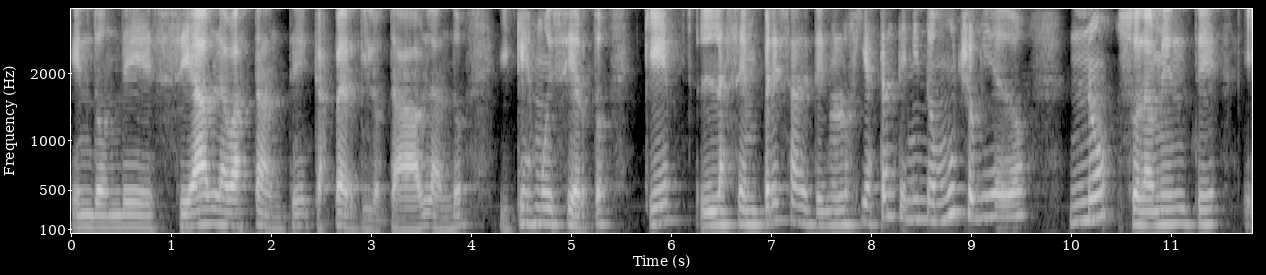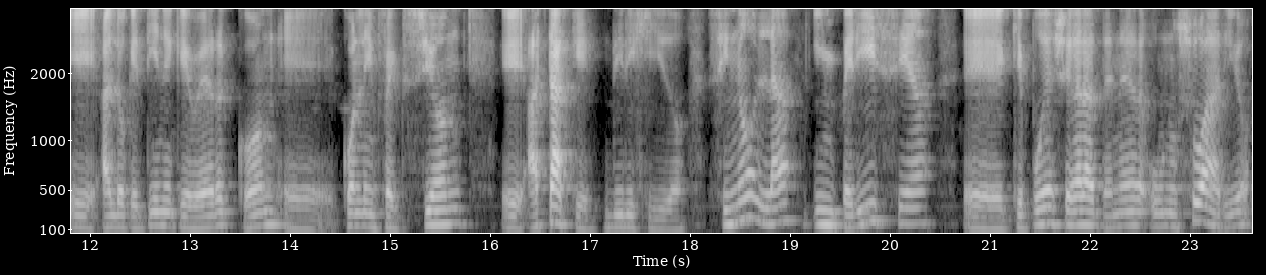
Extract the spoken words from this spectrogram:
en donde se habla bastante, Kasperky lo está hablando, y que es muy cierto que las empresas de tecnología están teniendo mucho miedo no solamente eh, a lo que tiene que ver con, eh, con la infección, eh, ataque dirigido, sino la impericia, que puede llegar a tener un usuario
